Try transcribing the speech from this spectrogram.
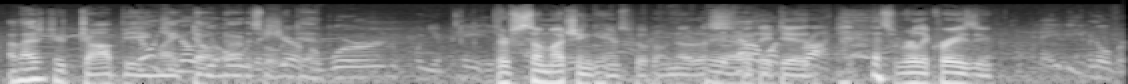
Imagine your job being Don't you like, know don't notice what we did. word when you pay There's so much in games people don't notice Yeah. what they did. brought? It's really crazy. Maybe even over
